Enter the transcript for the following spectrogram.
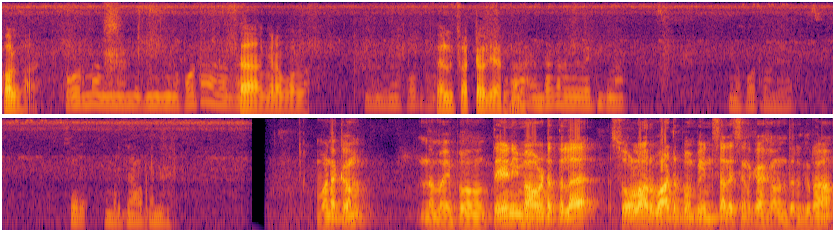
போடலாம். போர்னா அங்கே மீன் போட்டால் ஆ அங்கேனா போடலாம். மீன் மீன் வெள்ளு சொட்டை வழியாக இருக்குல்ல? இந்த இடத்துல வெட்டிக்கலாம். மீனை போட்டுற வேண்டியது சரி நம்ம ஆஃப் பண்ணிடு. வணக்கம். நம்ம இப்போ தேனி மாவட்டத்தில் சோலார் வாட்டர் பம்ப் இன்ஸ்டாலேஷனுக்காக வந்திருக்கிறோம்.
